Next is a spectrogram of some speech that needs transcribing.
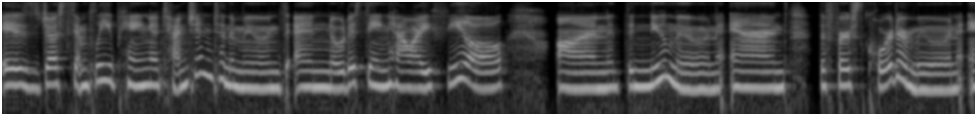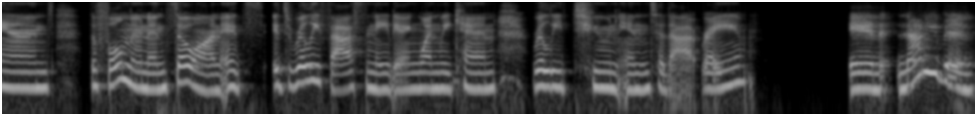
is just simply paying attention to the moons and noticing how I feel on the new moon and the first quarter moon and the full moon and so on. It's it's really fascinating when we can really tune into that, right? And not even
